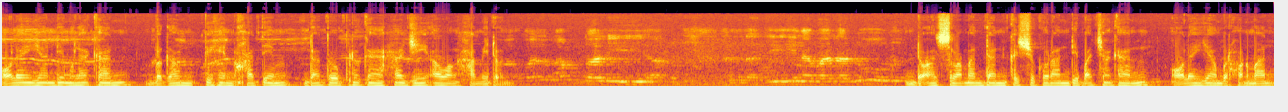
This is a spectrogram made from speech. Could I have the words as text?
oleh yang dimulakan Began Pihin Khatim Dato' Peruka Haji Awang Hamidun. Doa selamat dan kesyukuran dibacakan oleh yang berhormat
